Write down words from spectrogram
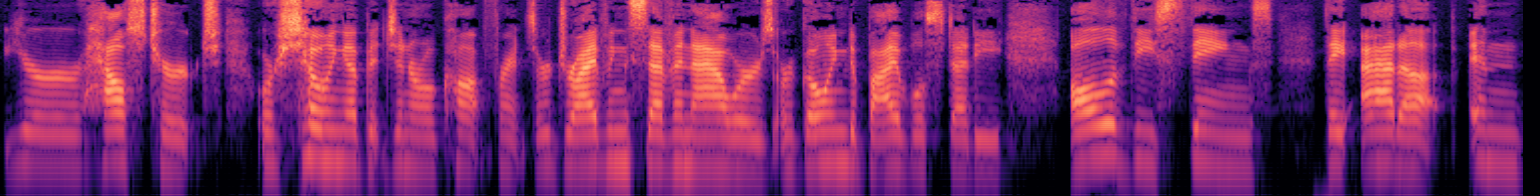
your house church or showing up at general conference or driving seven hours or going to Bible study. All of these things they add up and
